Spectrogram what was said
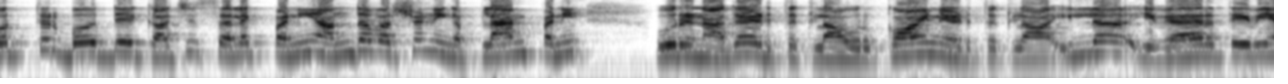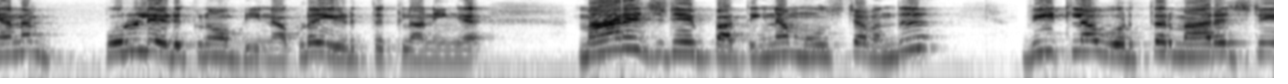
ஒருத்தர் பர்த்டேக்காச்சும் செலக்ட் பண்ணி அந்த வருஷம் நீங்கள் பிளான் பண்ணி ஒரு நகை எடுத்துக்கலாம் ஒரு காயின் எடுத்துக்கலாம் இல்லை வேறு தேவையான பொருள் எடுக்கணும் அப்படின்னா கூட எடுத்துக்கலாம் நீங்கள் மேரேஜ் டே பார்த்தீங்கன்னா மோஸ்ட்டாக வந்து வீட்டில் ஒருத்தர் மேரேஜ் டே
